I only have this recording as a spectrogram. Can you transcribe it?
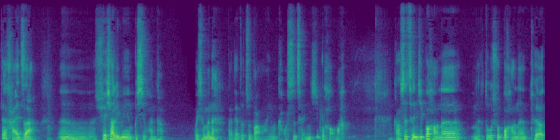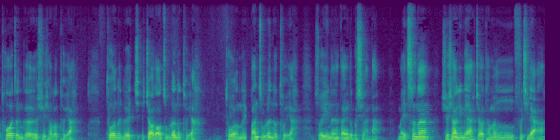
这个孩子啊，嗯，学校里面不喜欢他，为什么呢？大家都知道啊，因为考试成绩不好嘛。考试成绩不好呢，那读书不好呢，拖拖整个学校的腿啊，拖那个教导主任的腿啊，拖那班主任的腿啊，所以呢，大家都不喜欢他。每次呢，学校里面，叫他们夫妻俩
